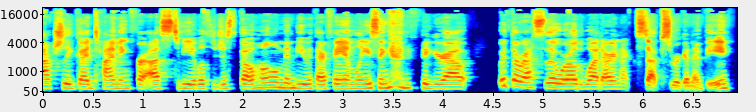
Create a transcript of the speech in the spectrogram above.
actually good timing for us to be able to just go home and be with our families and kind of figure out with the rest of the world what our next steps were going to be.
